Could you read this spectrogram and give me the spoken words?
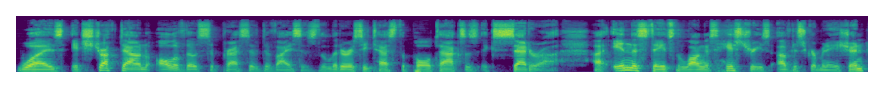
was it struck down all of those suppressive devices, the literacy test, the poll taxes, etc. Uh, in the states, the longest histories of discrimination,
